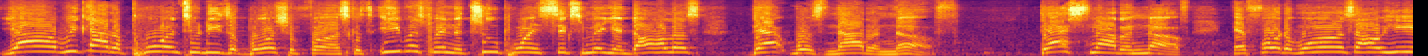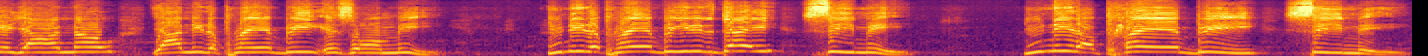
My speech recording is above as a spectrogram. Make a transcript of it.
y'all, we got to pour into these abortion funds because even spending $2.6 million, that was not enough. That's not enough. And for the ones out here, y'all know, y'all need a plan B, it's on me. You need a plan B today? See me. You need a plan B, see me.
